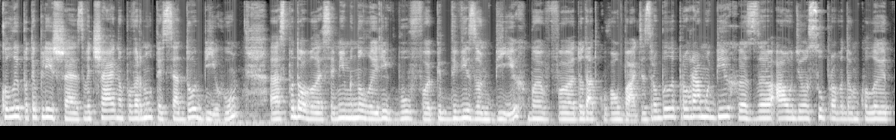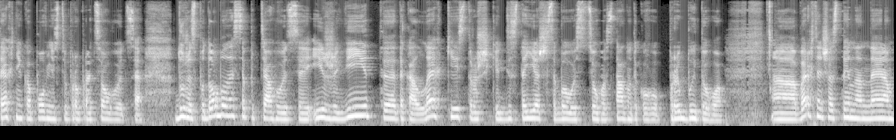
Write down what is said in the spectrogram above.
коли потепліше, звичайно, повернутися до бігу. Е, Сподобалося. Мій минулий рік був під девізом біг. Ми в додатку в Аубаді зробили програму біг з аудіосупроводом, коли техніка повністю пропрацьовується. Дуже сподобалося, підтягується і живіт, е, така легкість, трошки дістаєш себе ось цього стану такого прибитого. Е, Верхня частина не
